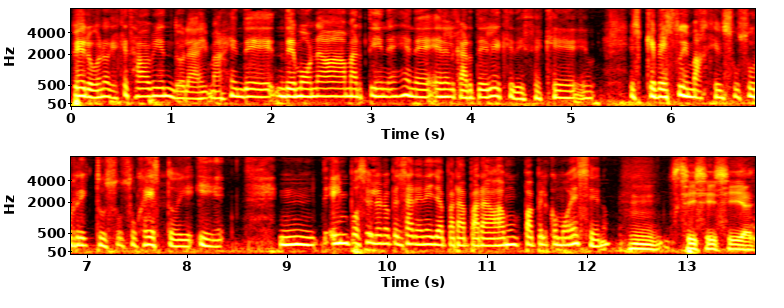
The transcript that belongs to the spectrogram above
Pero bueno, que es que estaba viendo la imagen de, de Mona Martínez en el, en el cartel y es que dices que es que ves tu imagen, su, su, su, su gesto y, y, mm, es imposible no pensar en ella para, para un papel como ese, ¿no? Sí, sí, sí, es,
